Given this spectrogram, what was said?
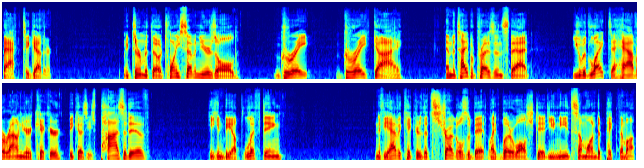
back together. McDermott, though, 27 years old, great, great guy, and the type of presence that you would like to have around your kicker because he's positive, he can be uplifting, and if you have a kicker that struggles a bit, like Blair Walsh did, you need someone to pick them up.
